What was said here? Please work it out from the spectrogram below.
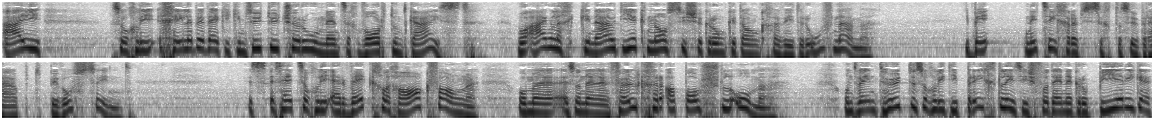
Eine so ein Kirchenbewegung im süddeutschen Raum nennt sich Wort und Geist wo eigentlich genau die gnossischen Grundgedanken wieder aufnehmen. Ich bin nicht sicher, ob sie sich das überhaupt bewusst sind. Es, es hat so ein bisschen erwecklich angefangen, um so einen Völkerapostel herum. Und wenn du heute so ein bisschen die Berichte liest von diesen Gruppierungen,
